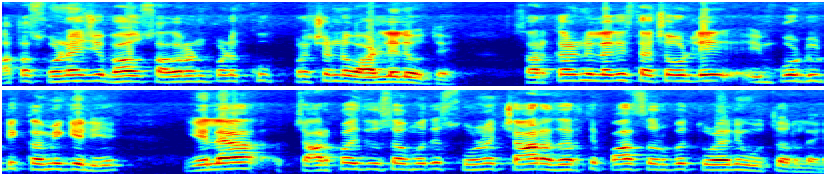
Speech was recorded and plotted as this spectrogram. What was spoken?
आता सोन्याचे भाव साधारणपणे खूप प्रचंड वाढलेले होते. सरकारने लगेच त्याच्यावरली इम्पोर्ट ड्युटी कमी केली आहे. गेल्या चार पाच दिवसामध्ये सोनं चार हजार ते पाच हजार रुपये तुळ्याने उतरलंय.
